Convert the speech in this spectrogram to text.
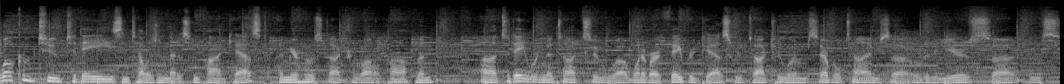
Welcome to today's Intelligent Medicine Podcast. I'm your host, Dr. Ronald Hoffman. Uh, today we're going to talk to uh, one of our favorite guests. We've talked to him several times uh, over the years. Uh, he's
